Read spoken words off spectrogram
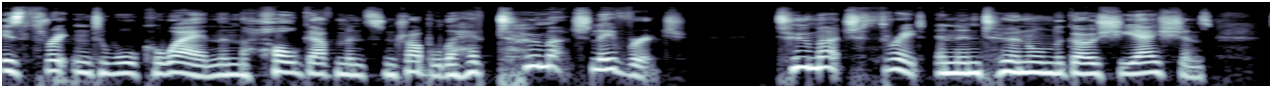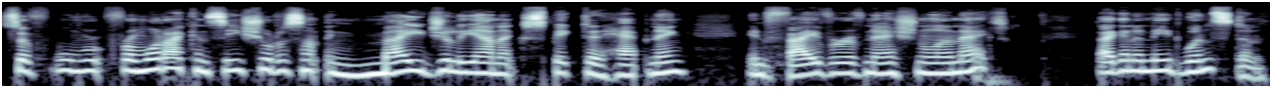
is threaten to walk away, and then the whole government's in trouble. They have too much leverage, too much threat in internal negotiations. So, from what I can see, short of something majorly unexpected happening in favour of National and Act, they're going to need Winston.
